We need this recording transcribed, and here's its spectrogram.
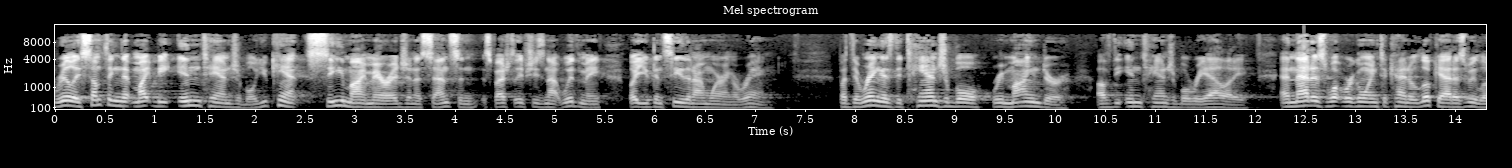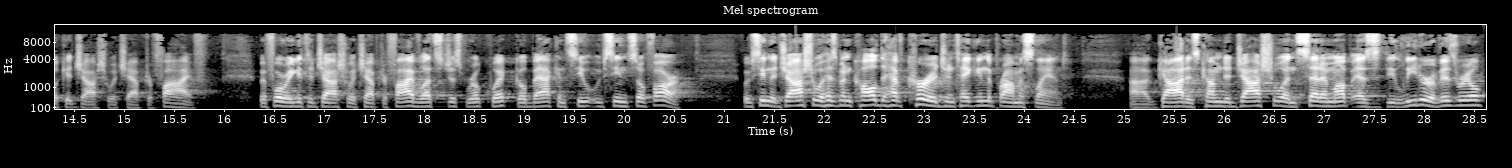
really something that might be intangible. You can't see my marriage in a sense, and especially if she's not with me, but you can see that I'm wearing a ring. But the ring is the tangible reminder of the intangible reality. And that is what we're going to kind of look at as we look at Joshua chapter 5. Before we get to Joshua chapter 5, let's just real quick go back and see what we've seen so far. We've seen that Joshua has been called to have courage in taking the promised land. Uh, God has come to Joshua and set him up as the leader of Israel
